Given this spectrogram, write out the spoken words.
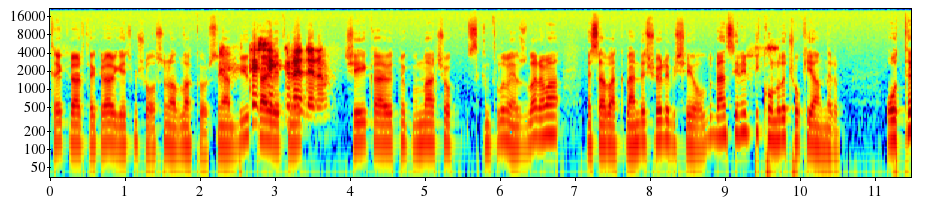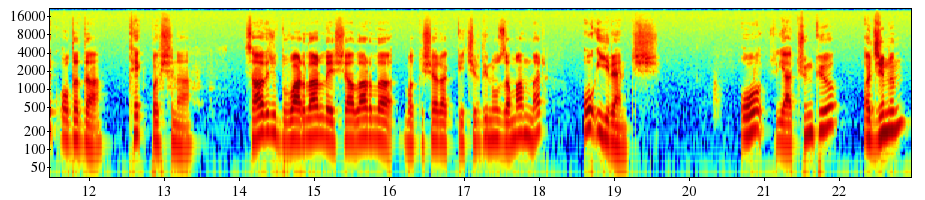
tekrar tekrar geçmiş olsun Allah korusun. Yani büyük Teşekkür kaybetmek, ederim. şeyi kaybetmek bunlar çok sıkıntılı mevzular ama mesela bak bende şöyle bir şey oldu. Ben seni bir konuda çok iyi anlarım. O tek odada tek başına sadece duvarlarla eşyalarla bakışarak geçirdiğin o zamanlar o iğrenç. O ya çünkü acının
